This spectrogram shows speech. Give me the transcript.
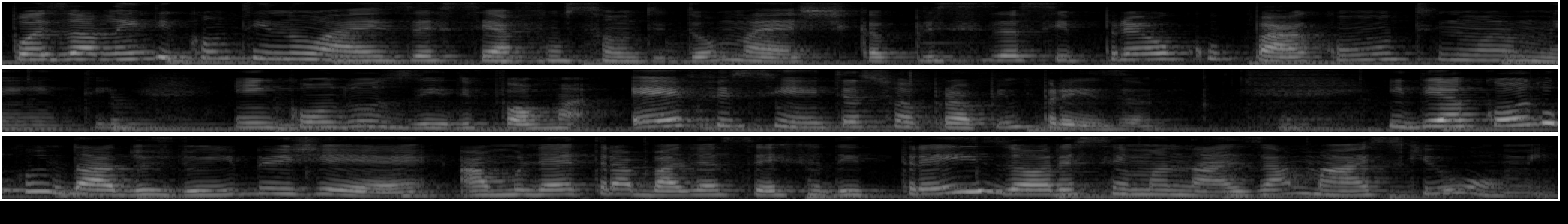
pois além de continuar a exercer a função de doméstica, precisa se preocupar continuamente em conduzir de forma eficiente a sua própria empresa. E de acordo com dados do IBGE, a mulher trabalha cerca de 3 horas semanais a mais que o homem.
